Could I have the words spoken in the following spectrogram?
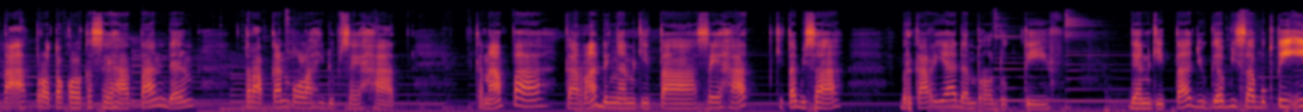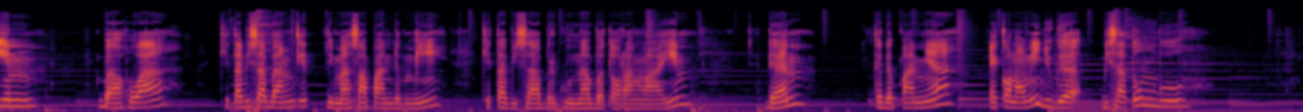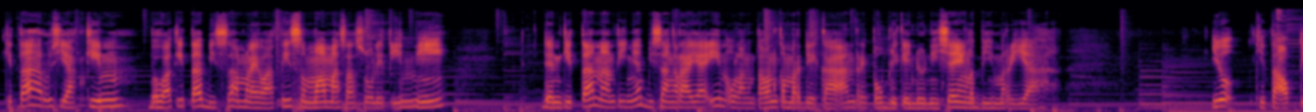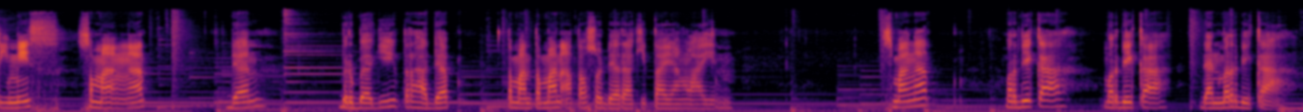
taat protokol kesehatan dan terapkan pola hidup sehat. Kenapa? Karena dengan kita sehat, kita bisa berkarya dan produktif. Dan kita juga bisa buktiin bahwa kita bisa bangkit di masa pandemi, kita bisa berguna buat orang lain, dan ke depannya ekonomi juga bisa tumbuh. Kita harus yakin bahwa kita bisa melewati semua masa sulit ini dan kita nantinya bisa ngerayain ulang tahun kemerdekaan Republik Indonesia yang lebih meriah. Yuk, kita optimis, semangat, dan berbagi terhadap teman-teman atau saudara kita yang lain. Semangat, merdeka, merdeka, dan merdeka.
